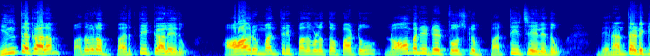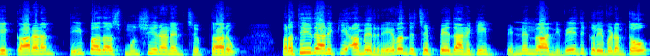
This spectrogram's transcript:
ఇంతకాలం పదవుల భర్తీ కాలేదు. ఆరు మంత్రి పదవులతో పాటు నామినేటెడ్ పోస్టులు భర్తీ చేయలేదు. దీనంతటికీ కారణం దీపాదాస్ మున్షీనని చెప్తారు. ప్రతిదానికి ఆమె రేవంత్ చెప్పేదానికి భిన్నంగా నివేదికలు ఇవ్వడంతో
